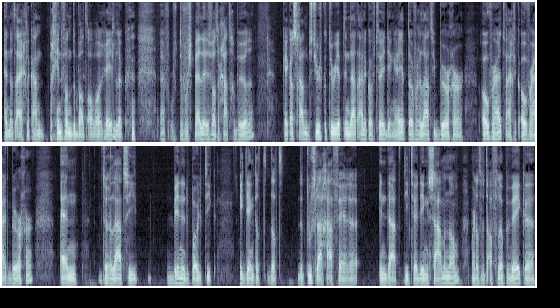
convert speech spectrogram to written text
En dat eigenlijk aan het begin van het debat al wel redelijk eh, te voorspellen is wat er gaat gebeuren. Kijk, als het gaat om bestuurscultuur, je hebt inderdaad eigenlijk over twee dingen. Je hebt het over relatie burger-overheid, eigenlijk overheid-burger. En de relatie binnen de politiek. Ik denk dat, dat de toeslagenaffaire inderdaad die twee dingen samennam. Maar dat we de afgelopen weken,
